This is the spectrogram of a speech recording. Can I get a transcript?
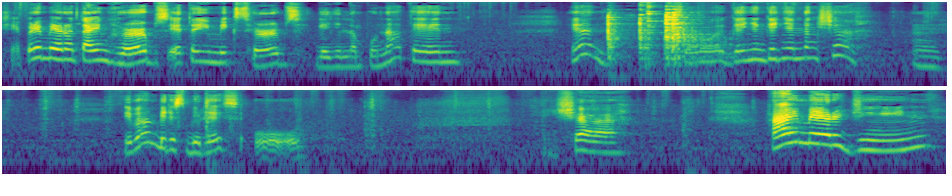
Syempre, meron tayong herbs. Ito yung mixed herbs. Ganyan lang po natin. Yan. So, ganyan-ganyan lang siya. Mm. Di ba? Ang bilis-bilis. Oo. Yan siya. Hi, Mary Jean.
